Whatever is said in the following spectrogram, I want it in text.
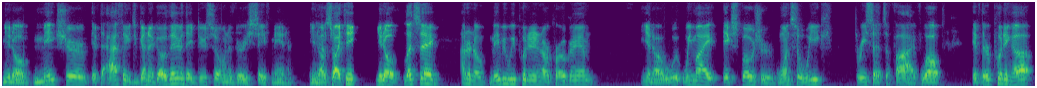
you know make sure if the athlete's going to go there they do so in a very safe manner you know? Yeah. so i think you know let's say i don't know maybe we put it in our program you know we, we might exposure once a week three sets of five. Well if they're putting up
